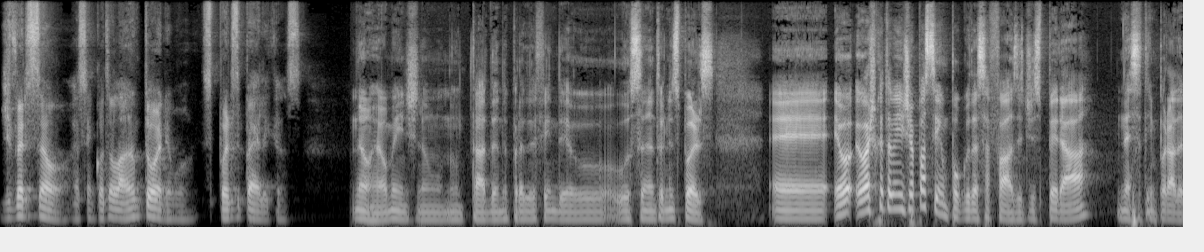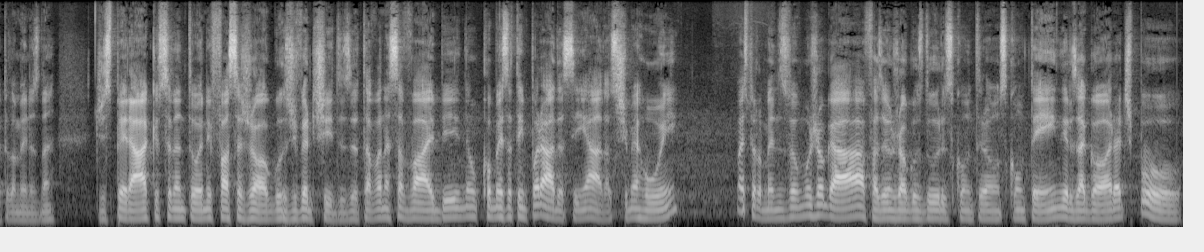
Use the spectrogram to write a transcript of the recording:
Diversão, aí você encontra lá antônimo, Spurs e Pelicans. Não, realmente, não, não tá dando para defender o, o San Antonio Spurs. É, eu, eu acho que eu também já passei um pouco dessa fase de esperar, nessa temporada pelo menos, né? De esperar que o San Antonio faça jogos divertidos. Eu tava nessa vibe no começo da temporada, assim, ah, nosso time é ruim, mas pelo menos vamos jogar, fazer uns jogos duros contra uns contenders agora, tipo,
